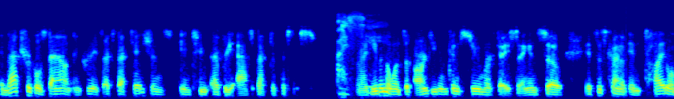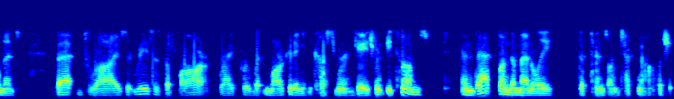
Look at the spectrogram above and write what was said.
And that trickles down and creates expectations into every aspect of business. I see. Right? Even the ones that aren't even consumer facing. And so it's this kind of entitlement that drives, it raises the bar, right, for what marketing and customer engagement becomes. And that fundamentally depends on technology.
